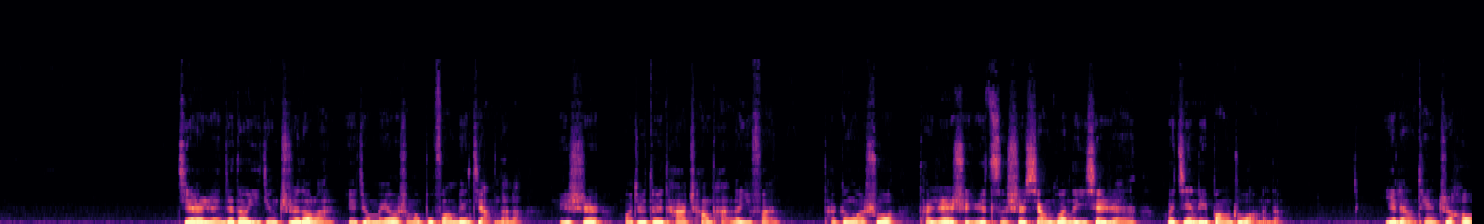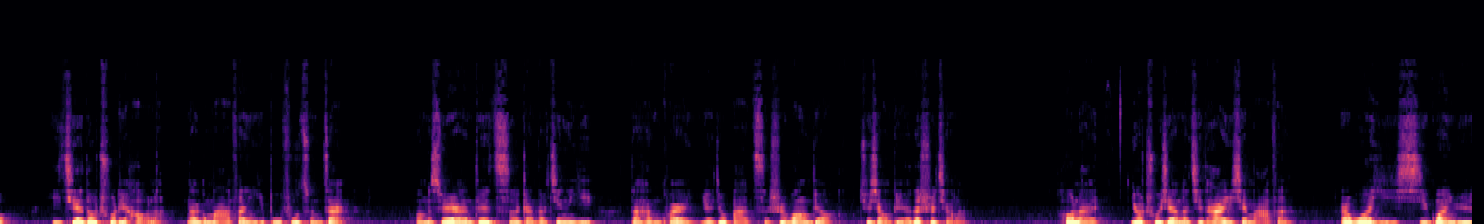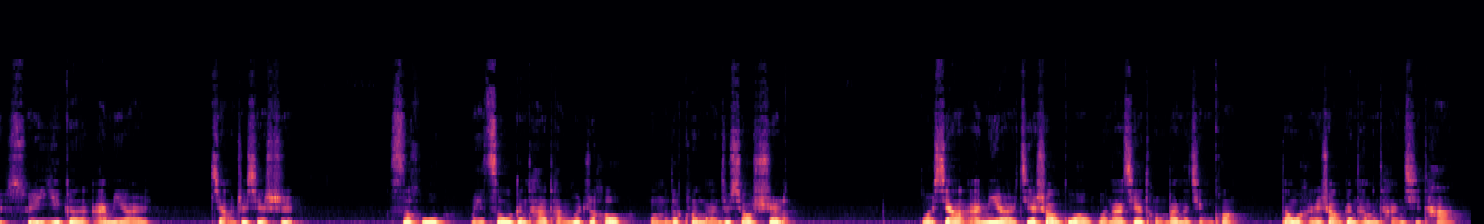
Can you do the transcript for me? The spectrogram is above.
既然人家都已经知道了，也就没有什么不方便讲的了。于是我就对他畅谈了一番。他跟我说，他认识与此事相关的一些人，会尽力帮助我们的。一两天之后，一切都处理好了，那个麻烦已不复存在。我们虽然对此感到惊异。但很快也就把此事忘掉，去想别的事情了。后来又出现了其他一些麻烦，而我已习惯于随意跟埃米尔讲这些事，似乎每次我跟他谈过之后，我们的困难就消失了。我向埃米尔介绍过我那些同伴的情况，但我很少跟他们谈起他。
